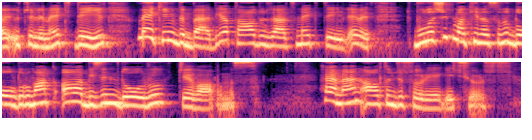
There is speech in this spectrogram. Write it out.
e, ütülemek değil. Making the bed. Yatağı düzeltmek değil. Evet. Bulaşık makinesini doldurmak. A bizim doğru cevabımız. Hemen 6. soruya geçiyoruz.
